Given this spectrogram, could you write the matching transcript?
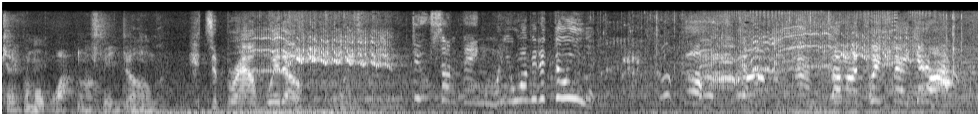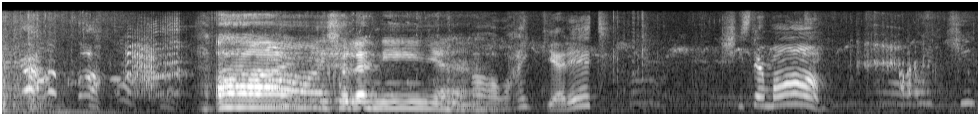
Que era como guau. No estoy No, entendiendo. it's a brown widow. Do something. What do you want me to do? Come on, quick, mate, get off! ¡Ay! Son las niñas. Oh, I get it. She's their mom. Oh, what a cute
